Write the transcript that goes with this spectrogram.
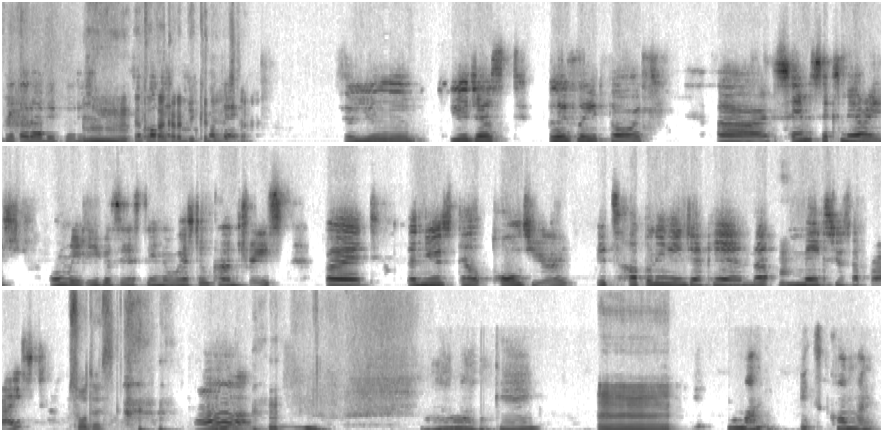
だからびっくりうした。ん、えっと、 Okay, だからびっくりでした。 So you you just briefly thought uh, same-sex marriage only exists in the Western countries, but the news tell, told you it's happening in Japan. That Hmm. makes you surprised. そうです。 Oh. oh, okay. Mm. It's common. It's common.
